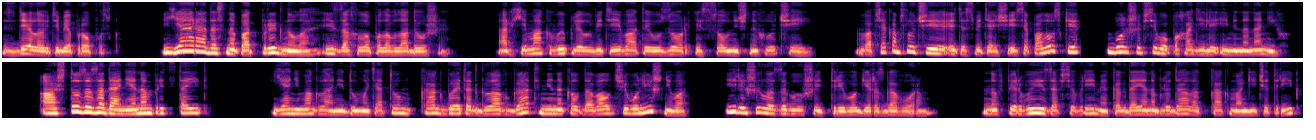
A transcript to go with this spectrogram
сделаю тебе пропуск. Я радостно подпрыгнула и захлопала в ладоши. Архимаг выплел витиеватый узор из солнечных лучей. Во всяком случае, эти светящиеся полоски больше всего походили именно на них. А что за задание нам предстоит? Я не могла не думать о том, как бы этот главгад не наколдовал чего лишнего, и решила заглушить тревоги разговором. Но впервые за все время, когда я наблюдала, как магичит Рик,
